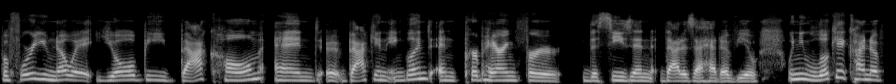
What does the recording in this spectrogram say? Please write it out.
before you know it, you'll be back home and uh, back in England and preparing for the season that is ahead of you. When you look at kind of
